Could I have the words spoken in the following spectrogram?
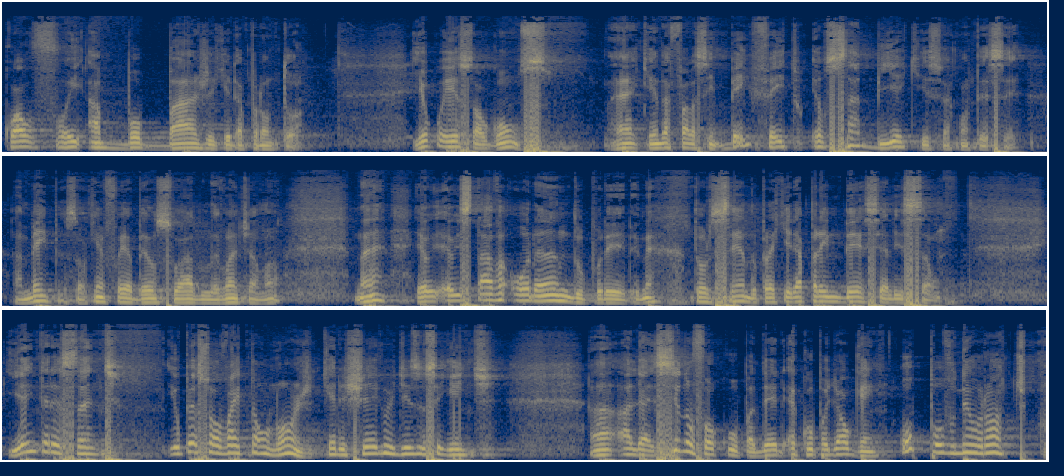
Qual foi a bobagem que ele aprontou? E eu conheço alguns né, que ainda falam assim, bem feito, eu sabia que isso ia acontecer. Amém, pessoal? Quem foi abençoado, levante a mão. Né? Eu, eu estava orando por ele, né? torcendo para que ele aprendesse a lição. E é interessante, e o pessoal vai tão longe que eles chegam e dizem o seguinte: ah, aliás, se não for culpa dele, é culpa de alguém. O povo neurótico,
